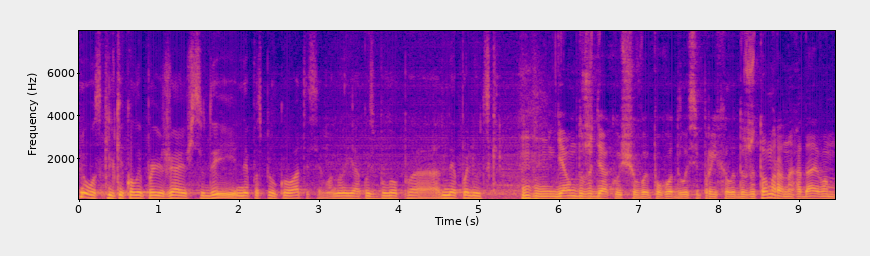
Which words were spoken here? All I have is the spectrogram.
Ну, оскільки коли приїжджаєш сюди не поспілкуватися, воно якось було б е, не по-людськи. Я вам дуже дякую, що ви погодились і приїхали до Житомира. Нагадаю вам,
